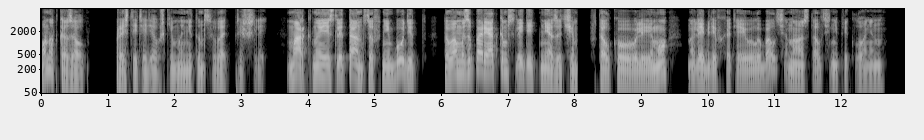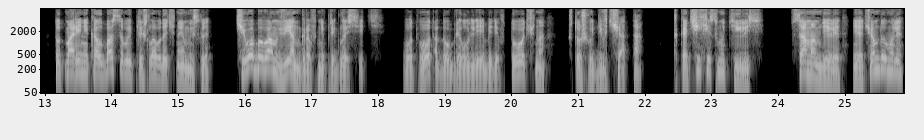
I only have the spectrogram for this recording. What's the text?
Он отказал. «Простите, девушки, мы не танцевать пришли». «Марк, но если танцев не будет, то вам и за порядком следить незачем», — втолковывали ему, но Лебедев хотя и улыбался, но остался непреклонен. Тут Марине Колбасовой пришла удачная мысль. «Чего бы вам венгров не пригласить?» Вот-вот одобрил Лебедев. «Точно. Что ж вы, девчата?» Ткачихи смутились. «В самом деле, и о чем думали?»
